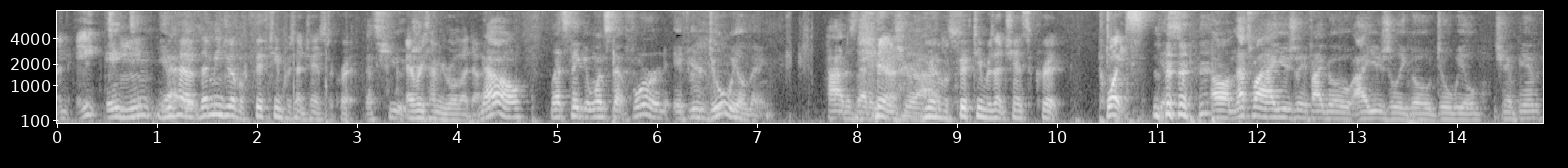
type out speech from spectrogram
An 18. 18, you yeah, have eight- that means you have a 15% chance to crit That's huge. every time you roll that die. Now, let's take it one step forward. If you're dual wielding, how does that yeah, increase your odds? you have a 15% chance to crit twice. yes. Um, that's why I usually, if I go, I usually go dual wield champion,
